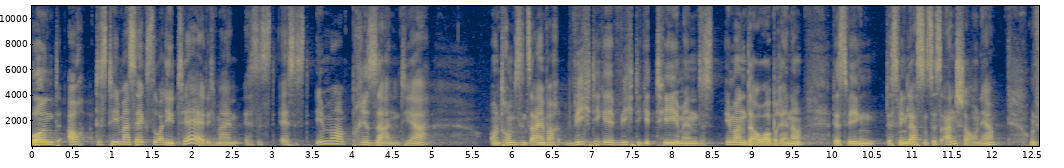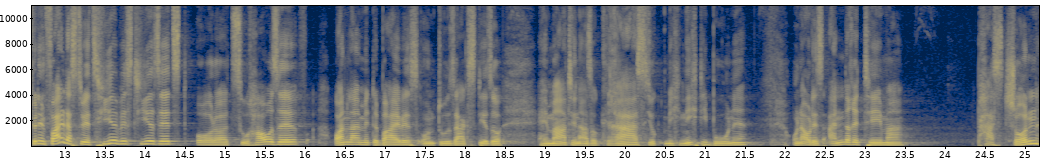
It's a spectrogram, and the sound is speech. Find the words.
Und auch das Thema Sexualität, ich meine, es ist, es ist immer brisant, ja. Und darum sind es einfach wichtige, wichtige Themen. Das ist immer ein Dauerbrenner. Deswegen, deswegen lass uns das anschauen. Ja? Und für den Fall, dass du jetzt hier bist, hier sitzt oder zu Hause online mit dabei bist und du sagst dir so, hey Martin, also Gras juckt mich nicht die Bohne und auch das andere Thema passt schon,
